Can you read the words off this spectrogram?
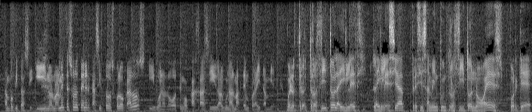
está un poquito así. Y normalmente suelo tener casi todos colocados y bueno, luego tengo cajas y algún almacén por ahí también. Bueno, trocito, la iglesia, la iglesia precisamente un trocito no es, porque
